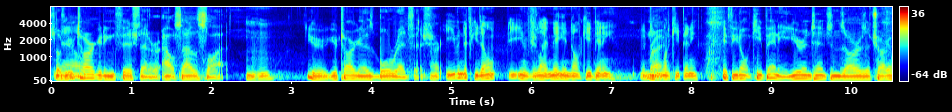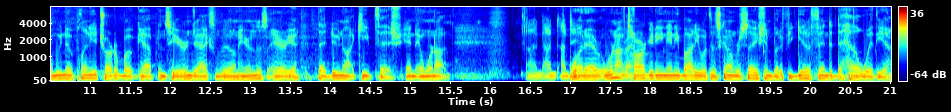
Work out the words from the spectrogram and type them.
So if you're targeting fish that are outside of the slot, mm-hmm. you're you're targeting those bull redfish. Or even if you don't, even if you're like me and don't keep any, you don't Right. want to keep any. If you don't keep any, your intentions are as a charter. And we know plenty of charter boat captains here in Jacksonville and here in this area that do not keep fish, and, and we're not I, I, whatever. We're not Right. targeting anybody with this conversation, but if you get offended, to hell with you.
